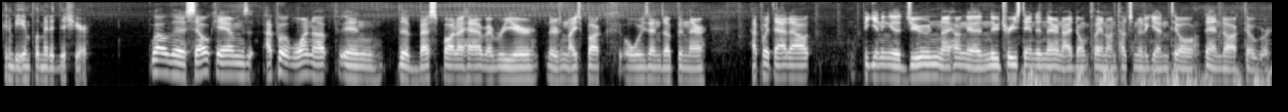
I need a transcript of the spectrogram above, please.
going to be implemented this year? Well, the cell cams, I put one up in the best spot I have every year. There's a nice buck, always ends up in there. I put that out beginning of June. I hung a new tree stand in there, and I don't plan on touching it again until the end of October.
